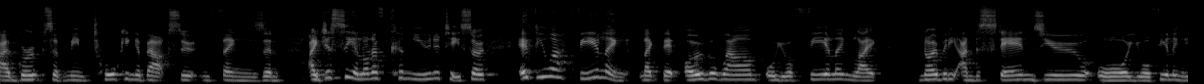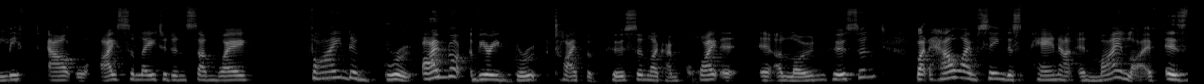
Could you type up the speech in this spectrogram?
uh, groups of men talking about certain things and i just see a lot of community. So if you are feeling like that overwhelm or you're feeling like nobody understands you or you're feeling left out or isolated in some way find a group. I'm not a very group type of person like i'm quite a, a lone person but how i'm seeing this pan out in my life is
